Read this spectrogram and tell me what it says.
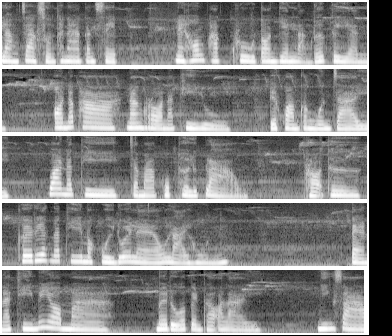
หลังจากสนทนากันเสร็จ ในห้องพักครูตอนเย็นหลังเลิกเรียน ออนนภานั่งรอนัททีอยู่ ด้วยความกังวลใจ ว่านัททีจะมาพบเธอหรือเปล่า เพราะเธอเคยเรียกนัททีมาคุยด้วยแล้วหลายหน แต่นัททีไม่ยอมมา ไม่รู้ว่าเป็นเพราะอะไร หญิงสาว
